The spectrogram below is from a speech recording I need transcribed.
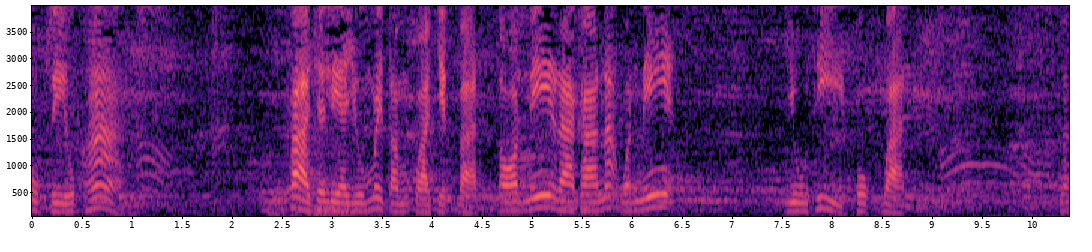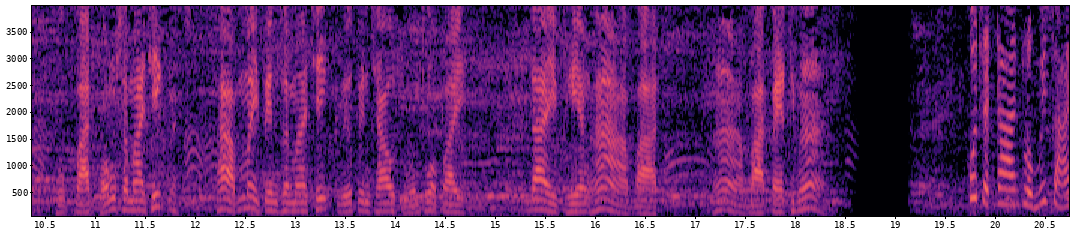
64 65 ค่าเฉลี่ยอยู่ไม่ต่ำกว่า 7 บาท ตอนนี้ราคาณวันนี้อยู่ที่ 6 บาทนะ6บาทของสมาชิกนะถ้าไม่เป็นสมาชิกหรือเป็นชาวสวนทั่วไป ได้เพียง 5 บาท 5 บาท 85 ผู้จัดการกลุ่มวิสาห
